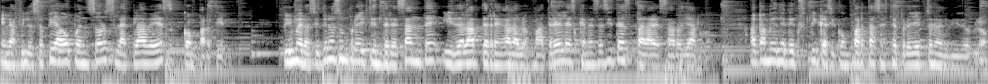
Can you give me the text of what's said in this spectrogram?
En la filosofía open source la clave es compartir. Primero, si tienes un proyecto interesante, Idealab te regala los materiales que necesitas para desarrollarlo, a cambio de que expliques y compartas este proyecto en el videoblog.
